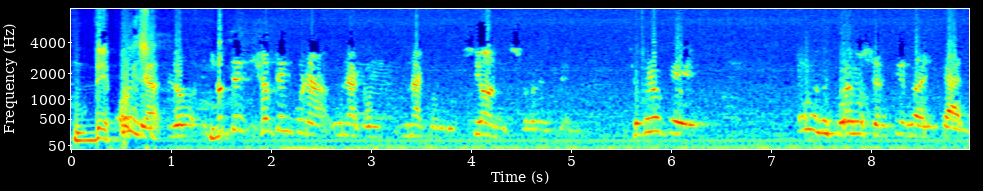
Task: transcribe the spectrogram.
Después. yo, tengo una, una, una convicción sobre el tema. Yo creo que todos nos podemos sentir radicales.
